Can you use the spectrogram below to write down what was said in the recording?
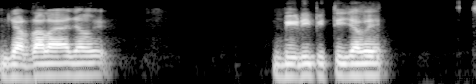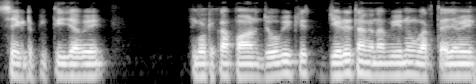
ਜਰਦਾ ਲਾਇਆ ਜਾਵੇ, ਬੀੜੀ ਪੀਤੀ ਜਾਵੇ, ਸਿਗਰਟ ਪੀਤੀ ਜਾਵੇ, ਗੁਟਕਾ ਪਾਨ ਜੋ ਵੀ ਕਿ, ਜਿਹੜੇ ਢੰਗ ਨਾਲ ਵੀ ਇਹਨੂੰ ਵਰਤਿਆ ਜਾਵੇ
